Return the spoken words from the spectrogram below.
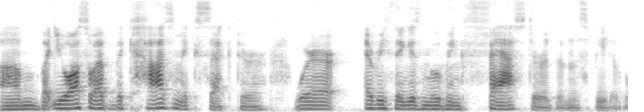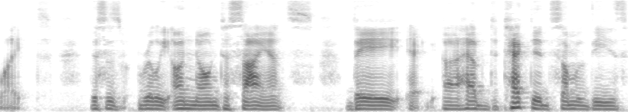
Um, but you also have the cosmic sector where everything is moving faster than the speed of light. This is really unknown to science. They uh, have detected some of these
